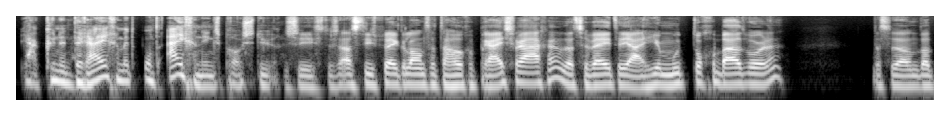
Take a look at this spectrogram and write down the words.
ja, kunnen dreigen met onteigeningsprocedures. Precies. Dus als die speculanten te hoge prijs vragen, dat ze weten, ja, hier moet toch gebouwd worden. Dat, ze dan, dat,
